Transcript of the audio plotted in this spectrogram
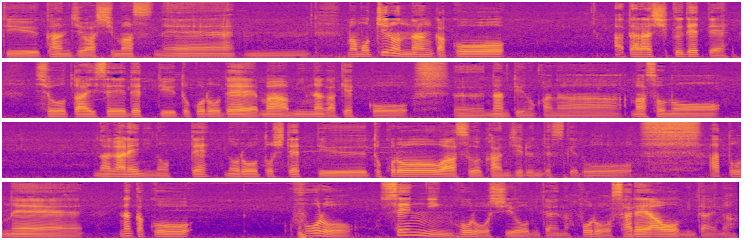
っていう感じはしますね。うん。まあもちろんなんかこう、新しく出て、招待制でっていうところで、まあみんなが結構、うん、なんていうのかな、まあその、流れに乗って乗ろうとしてっていうところはすごい感じるんですけどあとねなんかこうフォロー1000人フォローしようみたいなフォローされ合おうみたいな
